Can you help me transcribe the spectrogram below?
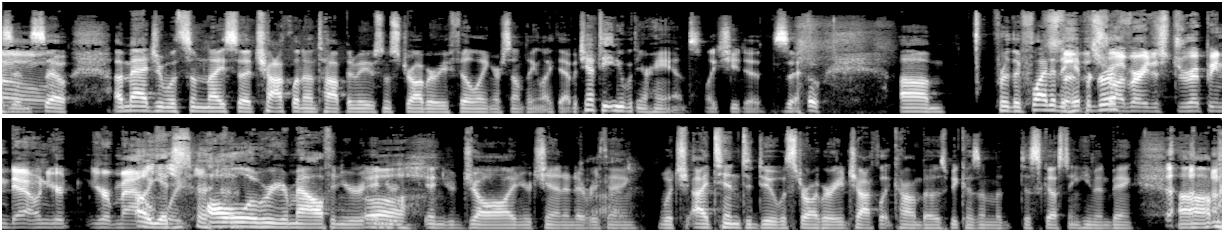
season. So imagine with some nice uh, chocolate on top and maybe some strawberry filling or something like that. But you have to eat it with your hands, like she did. So, um, for the flight of the So hippogriff, strawberry just dripping down your your mouth. oh yeah, like- just all over your mouth and your and your, Ugh. and your jaw and your chin and everything, which I tend to do with strawberry and chocolate combos because I'm a disgusting human being. Um,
